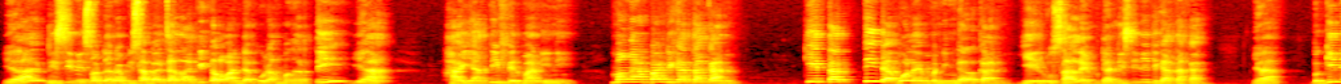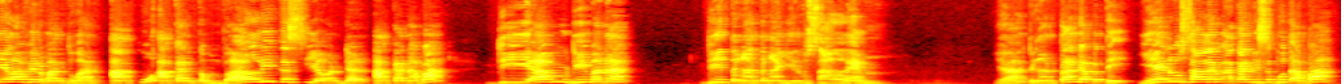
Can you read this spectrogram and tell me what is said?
Ya, di sini saudara bisa baca lagi kalau Anda kurang mengerti, ya. Hayati firman ini. Mengapa dikatakan kita tidak boleh meninggalkan Yerusalem dan di sini dikatakan, ya, beginilah firman Tuhan, aku akan kembali ke Sion dan akan apa? Diam di mana? Di tengah-tengah Yerusalem. Ya, dengan tanda petik, Yerusalem akan disebut apa?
